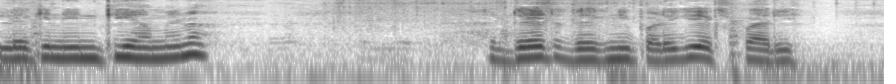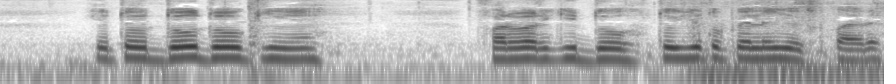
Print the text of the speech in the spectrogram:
लेकिन इनकी हमें ना डेट देखनी पड़ेगी एक्सपायरी ये तो दो दो की हैं। फरवरी की दो तो ये तो पहले ही एक्सपायर है।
